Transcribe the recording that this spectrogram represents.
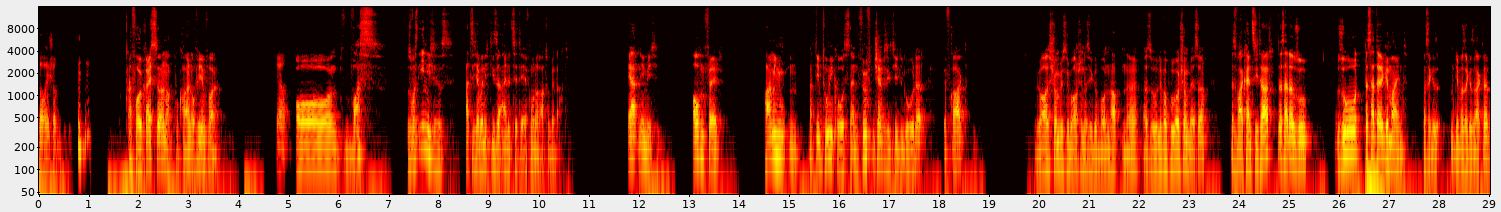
Doch, ich schon. Erfolgreichster nach Pokalen auf jeden Fall. Ja. Und was, sowas ähnliches, hat sich aber nicht dieser eine ZDF-Moderator gedacht. Er hat nämlich auf dem Feld, paar Minuten, nachdem Toni Kroos seinen fünften Champions League-Titel geholt hat, gefragt, ja, ist schon ein bisschen überraschend, dass ihr gewonnen habt, ne? Also Liverpool war schon besser. Das war kein Zitat, das hat er so, so, das hat er gemeint, was er mit dem, was er gesagt hat.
